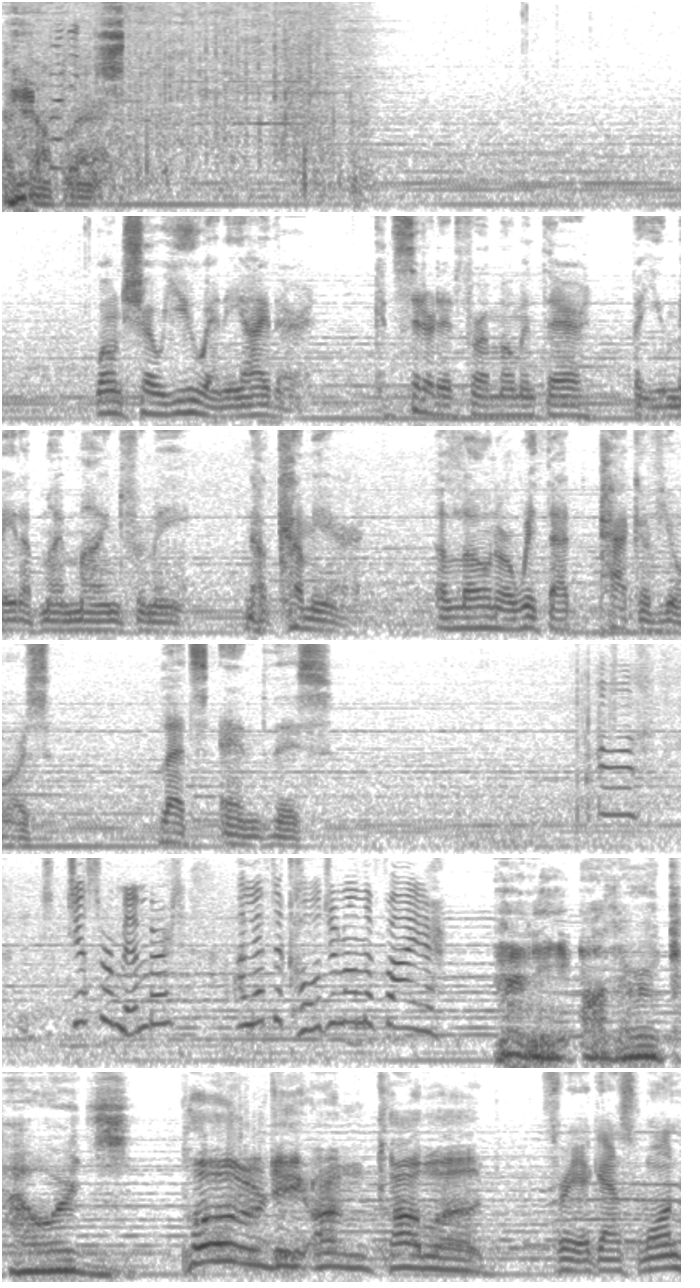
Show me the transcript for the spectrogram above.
Accomplished. Won't show you any either. Considered it for a moment there, but you made up my mind for me. Now come here. Alone or with that pack of yours. Let's end this. Uh, just remembered. I left a cauldron on the fire. Any other cowards? Pull the uncovered! Three against one.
